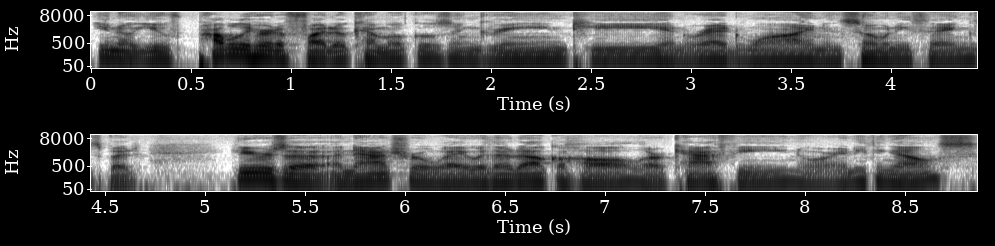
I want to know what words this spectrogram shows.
You know, you've probably heard of phytochemicals in green tea and red wine and so many things, but here's a, a natural way without alcohol or caffeine or anything else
